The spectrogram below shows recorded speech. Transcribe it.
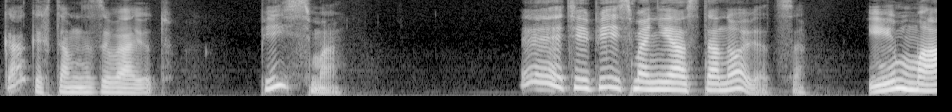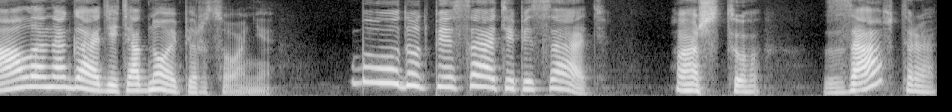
как их там называют, письма. Эти письма не остановятся. И мало нагадить одной персоне. Будут писать и писать. А что, завтра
